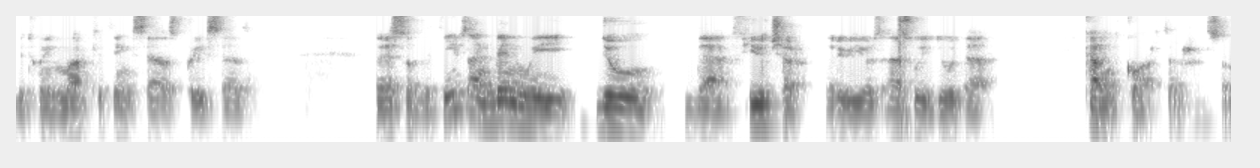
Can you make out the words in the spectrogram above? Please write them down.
between marketing, sales, pre-sales, the rest of the teams, and then we do the future reviews as we do the current quarter. So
